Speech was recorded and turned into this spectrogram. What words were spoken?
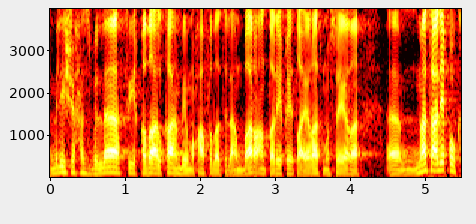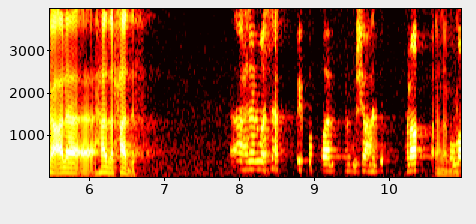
ميليشيا حزب الله في قضاء القائم بمحافظة الأنبار عن طريق طائرات مسيرة. ما تعليقك على هذا الحادث؟ أهلا وسهلا بكم أهلا بكم.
